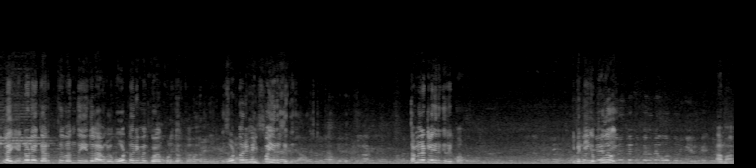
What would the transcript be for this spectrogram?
இல்லை என்னுடைய கருத்து வந்து இதில் அவங்களுக்கு ஓட்டுரிமை கொ- கொடுக்க ஓட்டுரிமை இப்போ இருக்குது. தமிழ்நாட்டில் இருக்குது இப்போ. இப்போ நீங்கள் புது ஆமாம்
